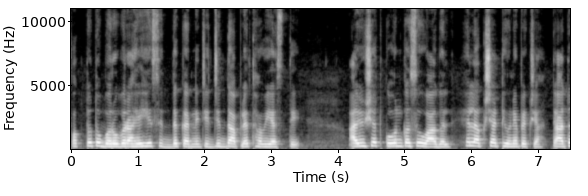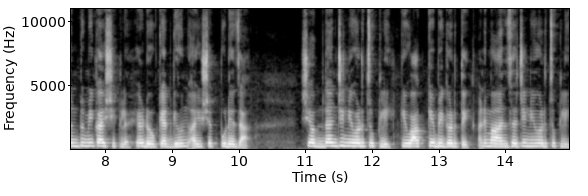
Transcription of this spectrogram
फक्त तो बरोबर आहे हे सिद्ध करण्याची जिद्द आपल्यात हवी असते. आयुष्यात कोण कसं वागल हे लक्षात ठेवण्यापेक्षा त्यातून तुम्ही काय शिकलं हे डोक्यात घेऊन आयुष्यात पुढे जा. शब्दांची निवड चुकली की वाक्य बिघडते आणि माणसाची निवड चुकली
